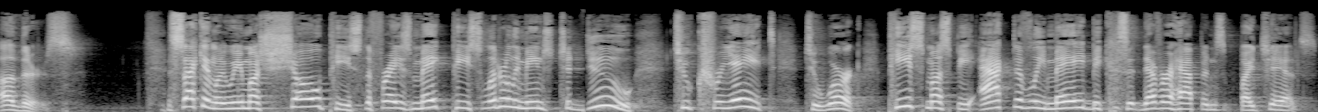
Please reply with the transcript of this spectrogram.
others. Secondly, we must show peace. The phrase make peace literally means to do, to create, to work. Peace must be actively made because it never happens by chance.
